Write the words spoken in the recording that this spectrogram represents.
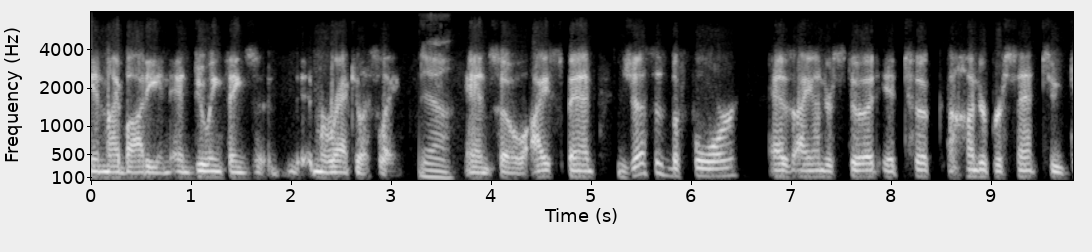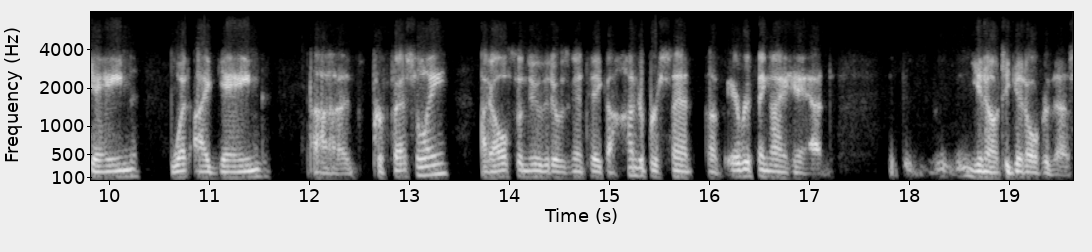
in my body and, and doing things miraculously. yeah, And so I spent just as before, as I understood, it took 100% to gain what I gained uh, professionally. I also knew that it was going to take 100% of everything I had, you know, to get over this.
